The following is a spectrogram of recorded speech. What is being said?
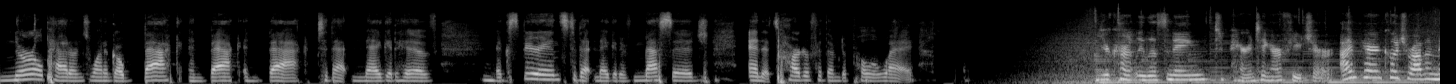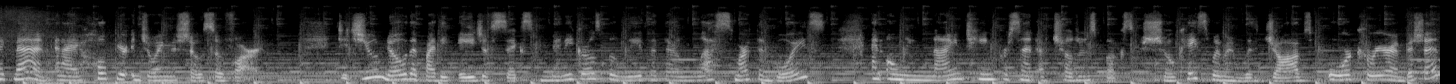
neural patterns want to go back and back and back to that negative mm-hmm. experience to that negative message and it's harder for them to pull away You're currently listening to Parenting Our Future. I'm parent coach Robin McMahon, and I hope you're enjoying the show so far. Did you know that by the age of six, many girls believe that they're less smart than boys? And only 19% of children's books showcase women with jobs or career ambition?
